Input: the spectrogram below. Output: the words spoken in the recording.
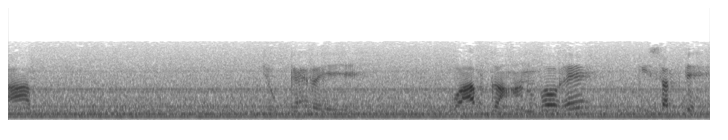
आप जो कह रहे हैं वो आपका अनुभव है कि सत्य है।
